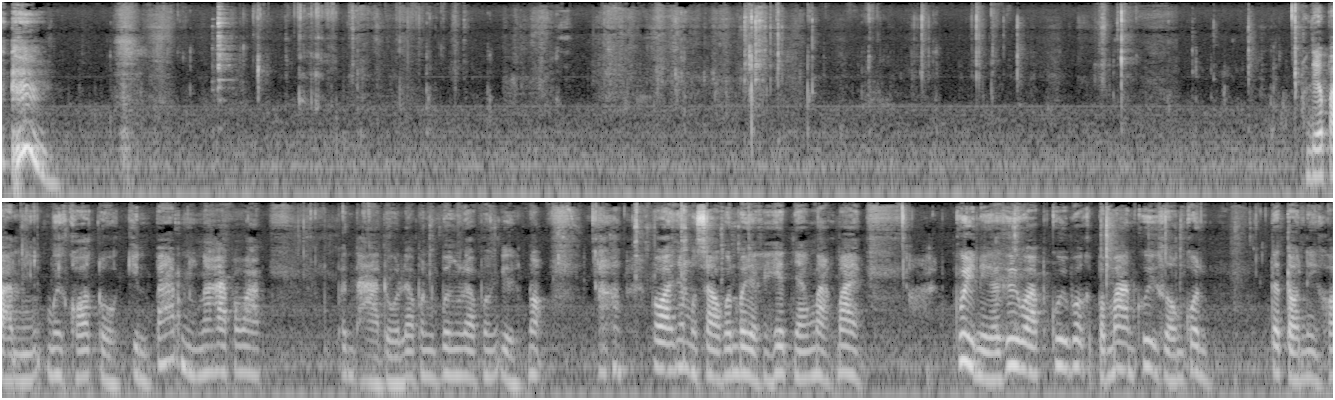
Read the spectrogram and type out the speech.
เดี๋ยวป่านนี้มือคอตัวกินแป๊บหนึ่งนะคะ เพราะว่าเพิ่นทาโดนแล้วเพิ่นเบิ่งแล้วเพิ่งอึดเนาะเพราะว่ายังหมดเสาเพิ่นบ่อยากเฮ็ดยังมากมายคุยเหนือคือว่าคุยพวกประมาณคุยสองคน แต่ตอนนี้ขอ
